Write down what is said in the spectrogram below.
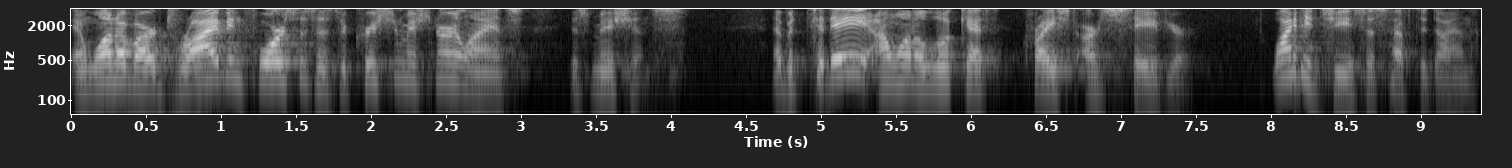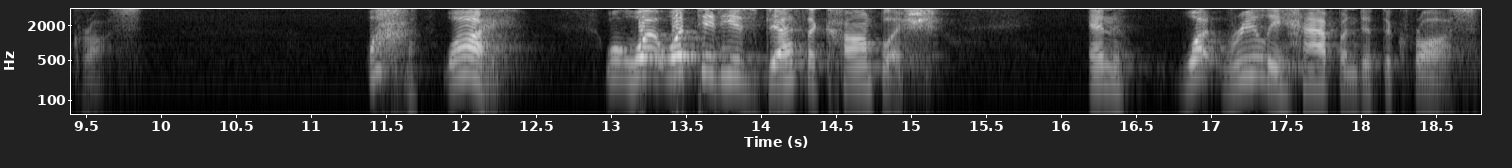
And one of our driving forces as the Christian Missionary Alliance is missions. And, but today I want to look at Christ our Savior. Why did Jesus have to die on the cross? Why? Why? Well, what, what did his death accomplish? And what really happened at the cross?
